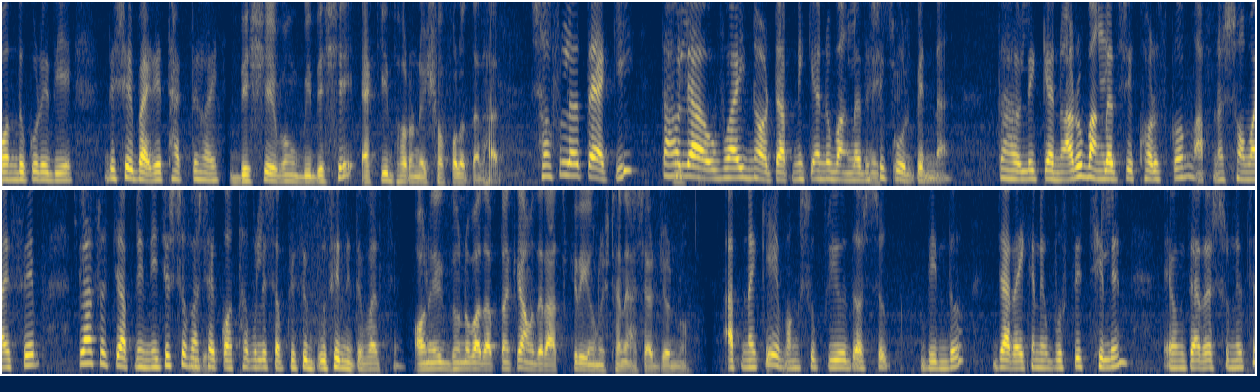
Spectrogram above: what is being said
বন্ধ করে দিয়ে দেশের বাইরে থাকতে হয়। দেশে এবং বিদেশে একই ধরনের সফলতার হার। সফলতা একই। তাহলে হোয়াই নট আপনি কেন বাংলাদেশে করবেন না? তাহলে কেন? আরও বাংলাদেশে খরচ কম আপনার সময় সেভ প্লাস হচ্ছে আপনি নিজস্ব ভাষায় কথা বলে সব কিছু বুঝে নিতে পারছেন। অনেক ধন্যবাদ আপনাকে আমাদের আজকের এই অনুষ্ঠানে আসার জন্য। আপনাকে এবং সুপ্রিয় দর্শক বৃন্দ যারা এখানে উপস্থিত ছিলেন এবং যারা শুনেছে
